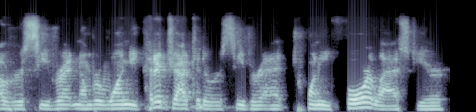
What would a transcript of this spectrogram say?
a receiver at number one. You could have drafted a receiver at 24 last year,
